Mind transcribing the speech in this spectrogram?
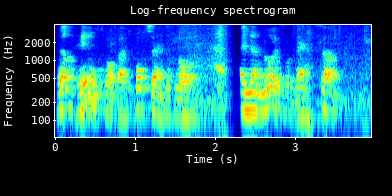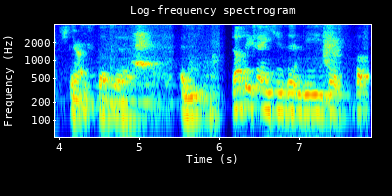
heel, heel grof uit de bocht zijn gevlogen. En daar nooit voor zijn gestraft. Dus dat, Ja. is, dat, en dat is eentje die, dat, wat,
